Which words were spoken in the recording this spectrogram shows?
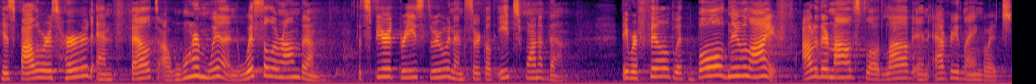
his followers heard and felt a warm wind whistle around them. The Spirit breezed through and encircled each one of them. They were filled with bold new life. Out of their mouths flowed love in every language.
